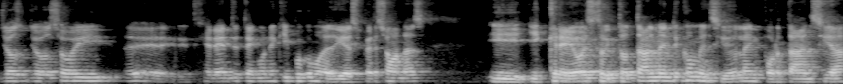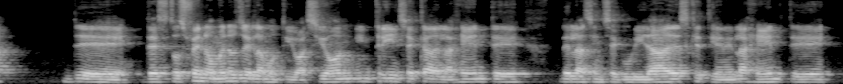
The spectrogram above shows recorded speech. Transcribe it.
Yo, yo soy eh, gerente, tengo un equipo como de 10 personas y, y, creo, estoy totalmente convencido de la importancia de, de estos fenómenos de la motivación intrínseca de la gente, de las inseguridades que tiene la gente.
